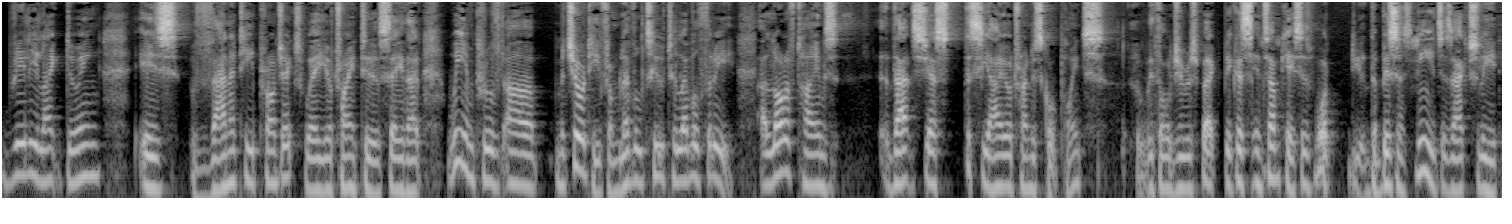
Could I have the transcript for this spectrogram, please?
really liked doing is vanity projects where you're trying to say that we improved our maturity from level two to level three. A lot of times that's just the CIO trying to score points with all due respect, because in some cases, what the business needs is actually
